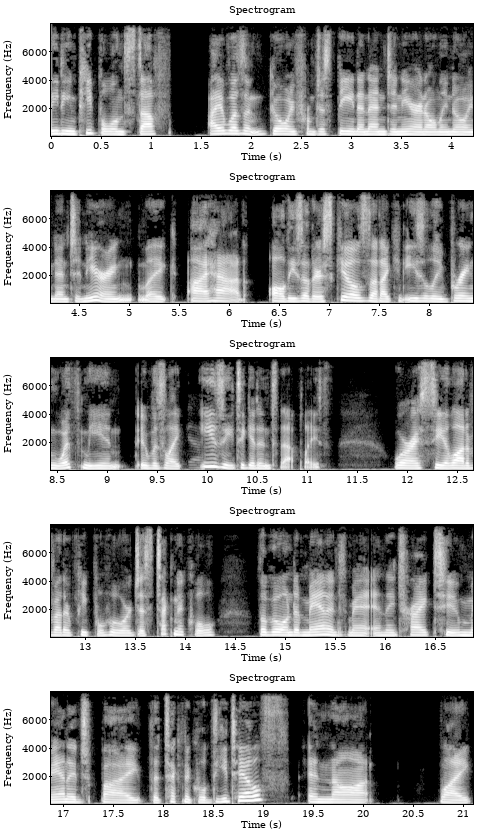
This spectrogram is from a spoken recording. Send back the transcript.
leading people and stuff, I wasn't going from just being an engineer and only knowing engineering. Like I had all these other skills that I could easily bring with me. And it was like yeah. easy to get into that place where I see a lot of other people who are just technical. They'll go into management and they try to manage by the technical details and not like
